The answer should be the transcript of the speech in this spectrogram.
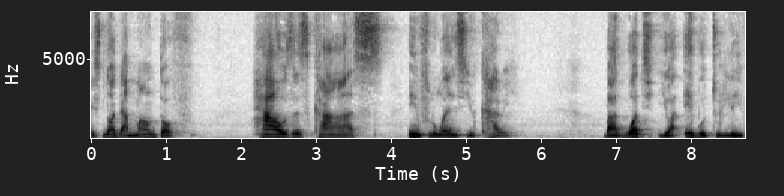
is not the amount of houses, cars, influence you carry, but what you are able to live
